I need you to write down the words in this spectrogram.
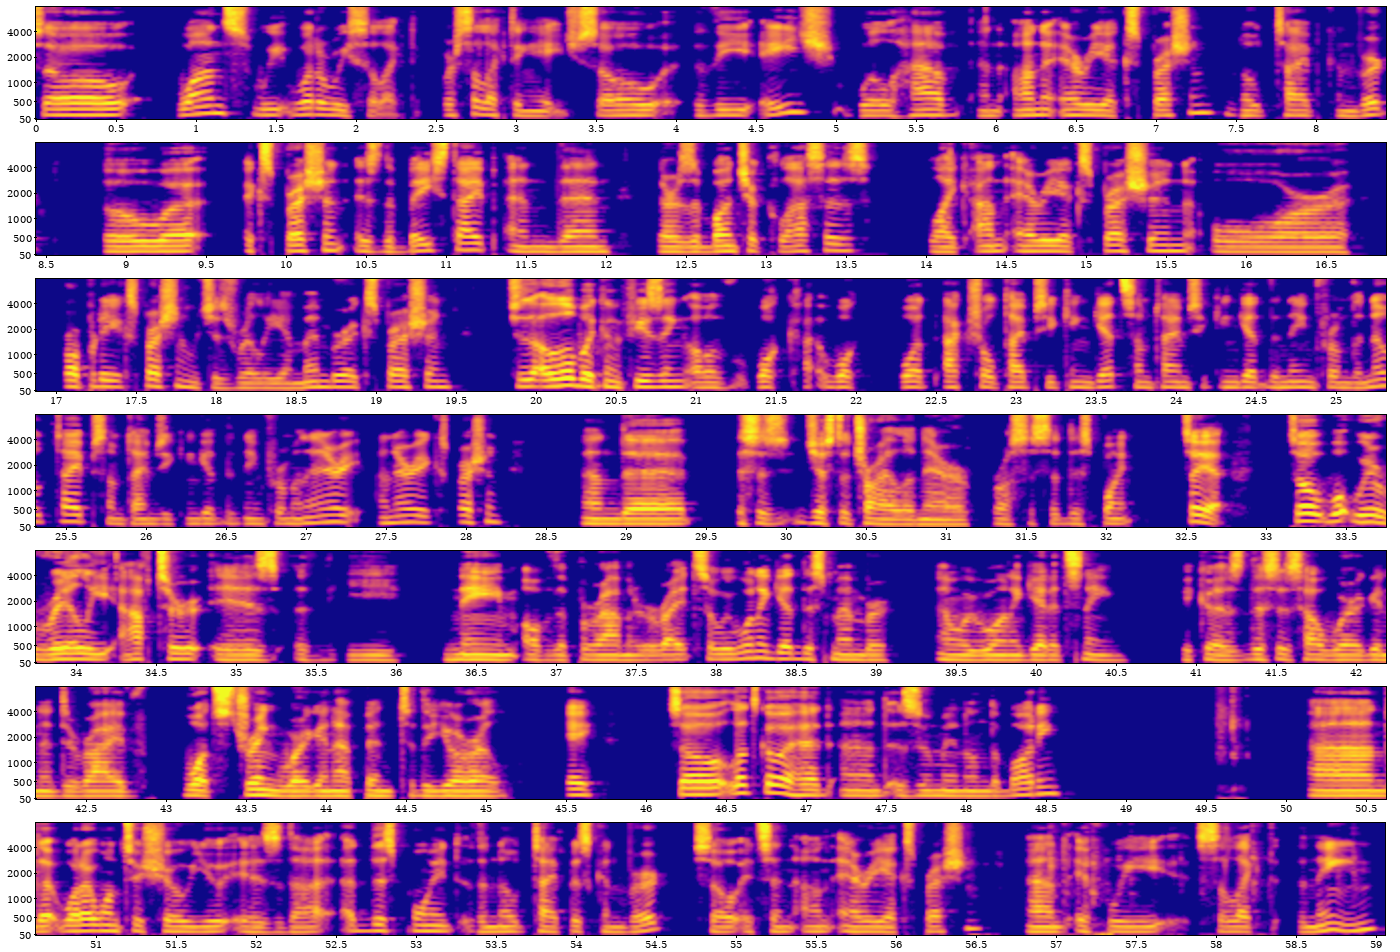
So once we what are we selecting? We're selecting age. So the age will have an unary expression node type convert. So uh, expression is the base type and then there's a bunch of classes like unary expression or property expression which is really a member expression is a little bit confusing of what what what actual types you can get. Sometimes you can get the name from the node type. Sometimes you can get the name from an array, an expression. And uh, this is just a trial and error process at this point. So yeah, so what we're really after is the name of the parameter, right? So we want to get this member and we want to get its name because this is how we're going to derive what string we're going to append to the URL. Okay, so let's go ahead and zoom in on the body And what I want to show you is that at this point, the node type is convert. So it's an unary expression. And if we select the name,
